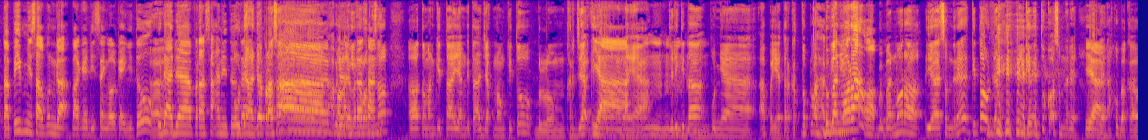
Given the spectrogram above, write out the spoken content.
Tapi misal pun nggak pakai disenggol kayak gitu, Ah. udah ada perasaan itu. udah kan? ada perasaan Ah, udah apalagi ada kalau perasaan. misal uh, teman kita yang kita ajak nongki itu belum kerja gitu Ya. katakanlah ya Mm, jadi mm, kita mm. punya apa ya terketuk lah Beban hatinya. moral. beban moral ya sebenarnya kita udah mikir itu kok sebenarnya Ya. Oke, aku bakal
